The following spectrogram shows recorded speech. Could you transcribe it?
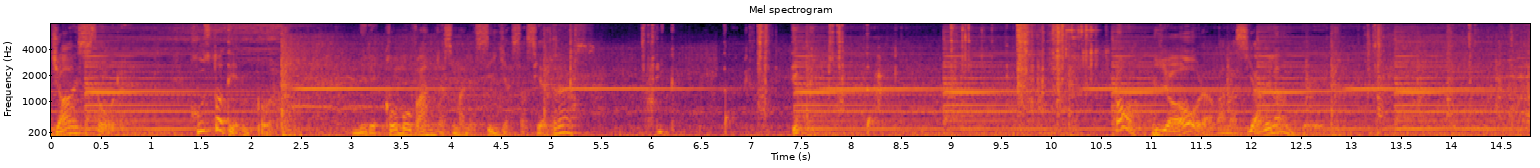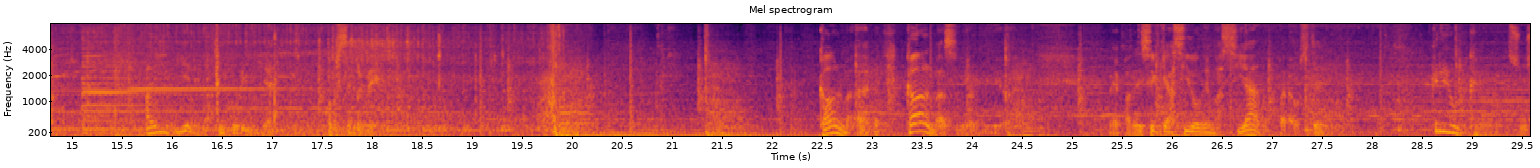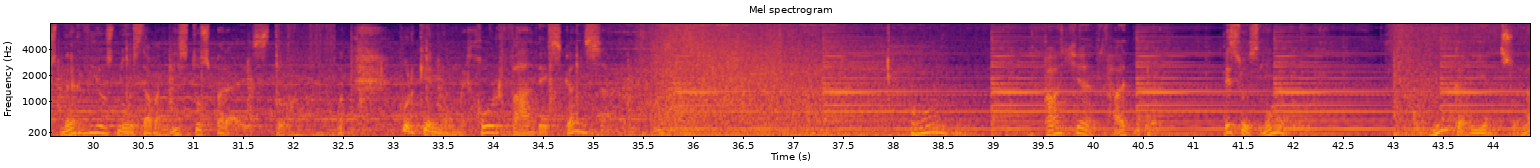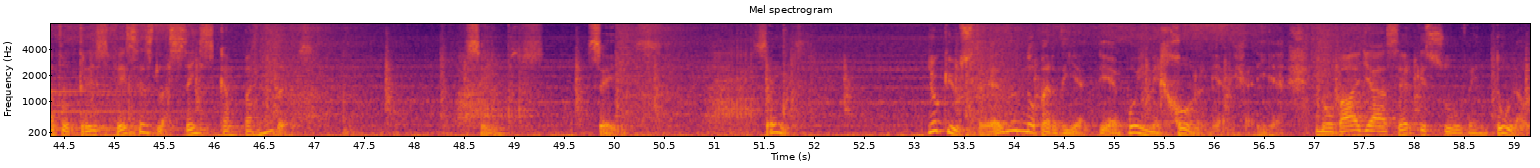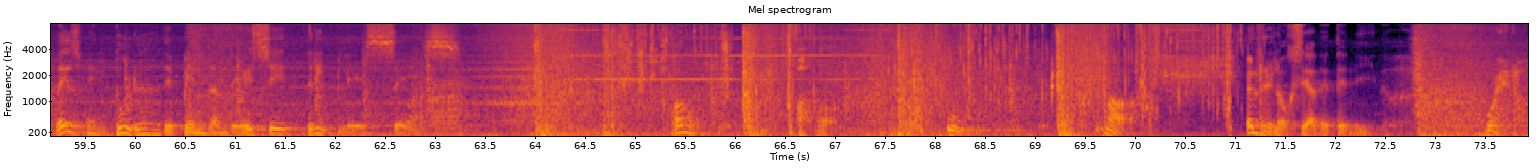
Ya es hora. Justo a tiempo. Mire cómo van las manecillas hacia atrás. Tic, tac, tic, tac. Oh, y ahora van hacia adelante. Ahí viene la figurilla. Observe. Calma, calma, señor mío. Me parece que ha sido demasiado para usted. Creo que sus nervios no estaban listos para esto. Porque lo mejor va a descansar. Oh, vaya, vaya. Eso es nuevo. Nunca habían sonado tres veces las seis campanadas. Seis, seis, seis. Yo que usted no perdía el tiempo y mejor me alejaría. No vaya a hacer que su ventura o desventura dependan de ese triple seis. Oh. Oh. Uh. Oh. El reloj se ha detenido. Bueno,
